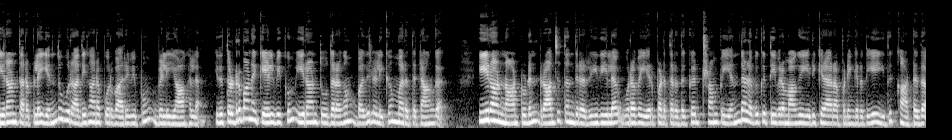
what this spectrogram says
ஈரான் தரப்பில் எந்த ஒரு அதிகாரப்பூர்வ அறிவிப்பும் வெளியாகல. இது தொடர்பான கேள்விக்கும் ஈரான் தூதரகம் பதிலளிக்க மறுத்துட்டாங்க. ஈரான் நாட்டுடன் ராஜதந்திர ரீதியில உறவை ஏற்படுத்துறதுக்கு ட்ரம்ப் எந்த அளவுக்கு தீவிரமாக இருக்கிறார் அப்படிங்கிறதையே இது காட்டுது.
